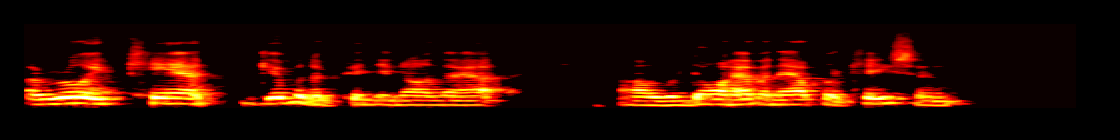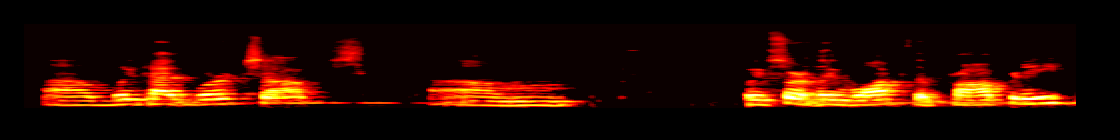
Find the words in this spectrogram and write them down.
I really can't give an opinion on that. Uh, we don't have an application. Um, we've had workshops. Um, we've certainly walked the property,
